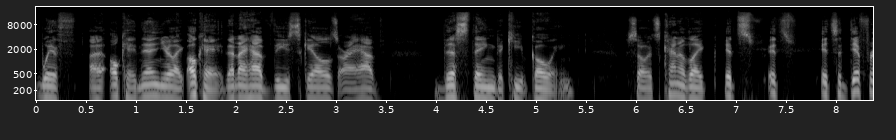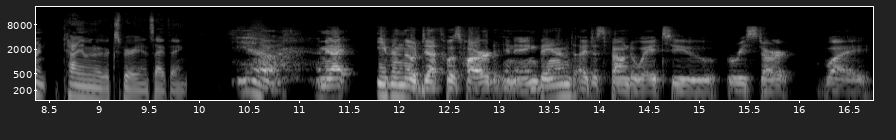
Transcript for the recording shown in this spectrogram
with uh, okay, then you're like okay, then I have these skills or I have this thing to keep going. So it's kind of like it's it's it's a different time of experience, I think. Yeah, I mean, I even though death was hard in Angband, I just found a way to restart by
